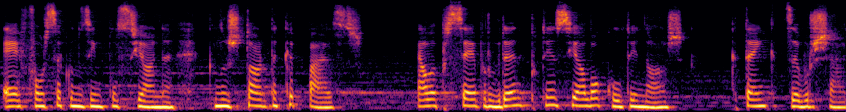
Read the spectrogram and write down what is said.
É a força que nos impulsiona, que nos torna capazes. Ela percebe o grande potencial oculto em nós, que tem que desabrochar.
